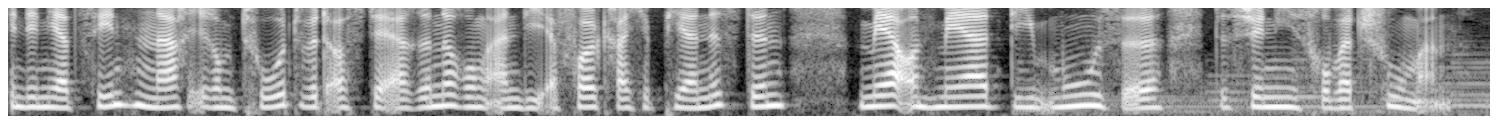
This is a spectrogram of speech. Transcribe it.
In den Jahrzehnten nach ihrem Tod wird aus der Erinnerung an die erfolgreiche Pianistin mehr und mehr die Muse des Genies Robert Schumann.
